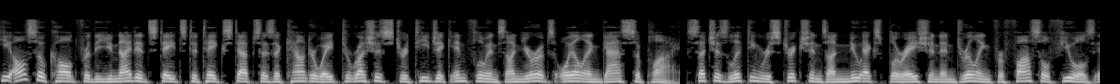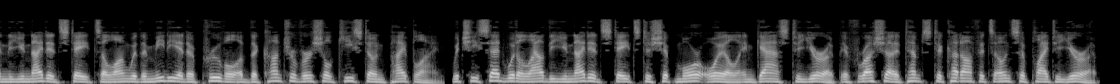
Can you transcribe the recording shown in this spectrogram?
He also called for the United States to take steps as a counterweight to Russia's strategic influence on Europe's oil and gas supply, such as lifting restrictions on new exploration and drilling for fossil fuels in the United States along with immediate approval of the controversial Keystone Pipeline, which he said would allow the United States to ship more oil and gas to Europe if Russia attempts to cut off its own supply to Europe.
